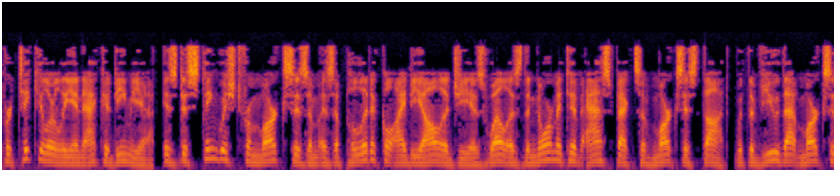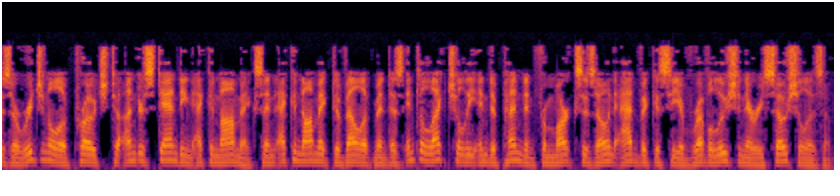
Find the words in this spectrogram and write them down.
particularly in academia, is distinguished from Marxism as a political ideology as well as the normative aspects of Marxist thought, with the view that Marx's original approach to understanding economics and economic development is intellectually independent from Marx's own advocacy of revolutionary socialism.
